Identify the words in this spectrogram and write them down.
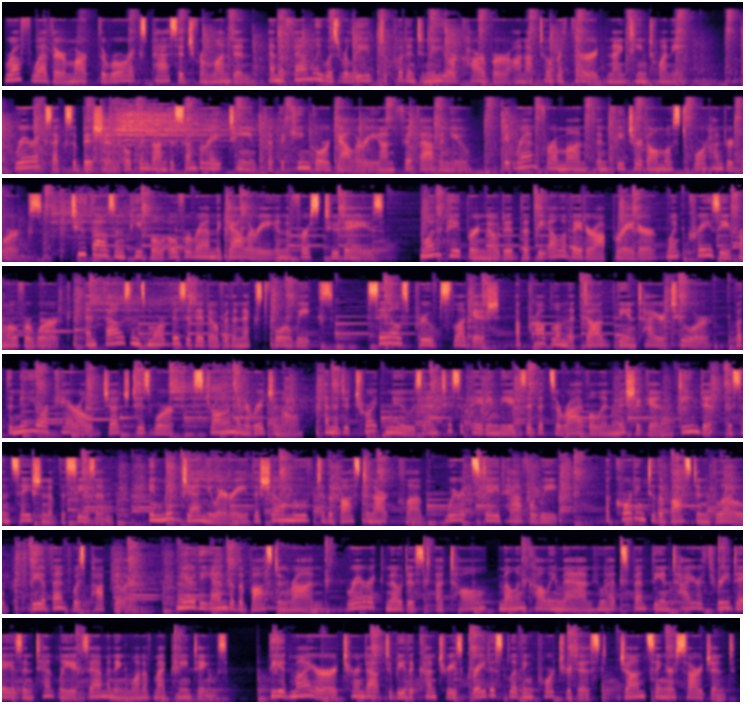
Rough weather marked the Roerich's passage from London, and the family was relieved to put into New York Harbor on October 3, 1920. Roerich's exhibition opened on December 18 at the Kingore Gallery on Fifth Avenue. It ran for a month and featured almost 400 works. 2,000 people overran the gallery in the first two days. One paper noted that the elevator operator went crazy from overwork, and thousands more visited over the next four weeks. Sales proved sluggish, a problem that dogged the entire tour, but the New York Herald judged his work strong and original, and the Detroit News anticipating the exhibit's arrival in Michigan deemed it the sensation of the season. In mid-January the show moved to the Boston Art Club, where it stayed half a week. According to the Boston Globe, the event was popular. Near the end of the Boston run, Roerich noticed a tall, melancholy man who had spent the entire three days intently examining one of my paintings. The admirer turned out to be the country's greatest living portraitist, John Singer Sargent.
